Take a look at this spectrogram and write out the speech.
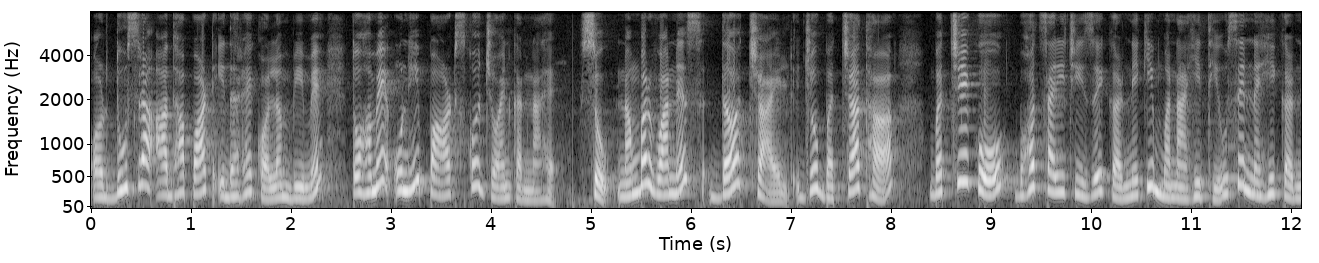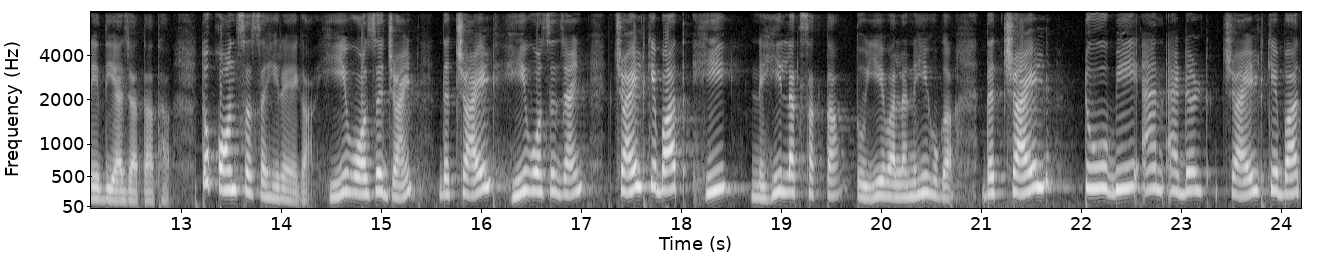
और दूसरा आधा पार्ट इधर है कॉलम बी में तो हमें उन्हीं पार्ट्स को ज्वाइन करना है। So number one is the child जो बच्चा था, बच्चे को बहुत सारी चीज़ें करने की मनाही थी, उसे नहीं करने दिया जाता था। तो कौन सा सही रहेगा? He was a giant the child he was a giant child के बाद ही नहीं लग सकता तो ये वाला नहीं होगा। The child to be an adult child के बाद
